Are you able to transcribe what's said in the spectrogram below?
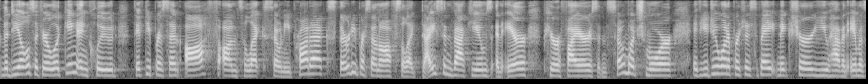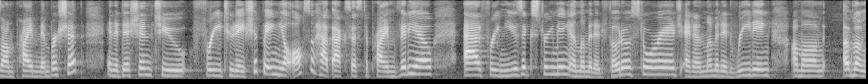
The deals, if you're looking, include 50% off on select Sony products, 30% off select Dyson vacuums and air purifiers, and so much more. If you do want to participate, make sure you have an Amazon Prime membership. In addition to free two day shipping, you'll also have access to Prime Video, ad free music streaming, unlimited photo storage, and unlimited reading, among, among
